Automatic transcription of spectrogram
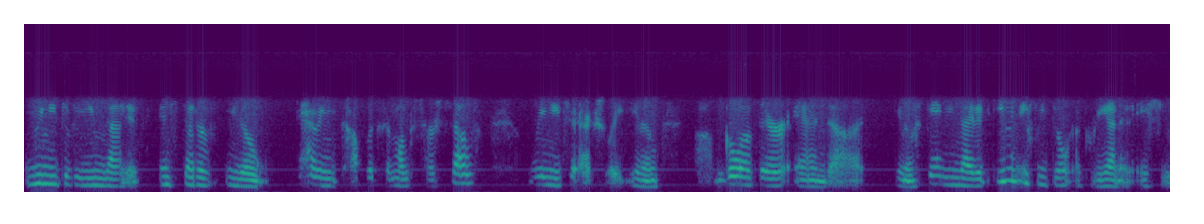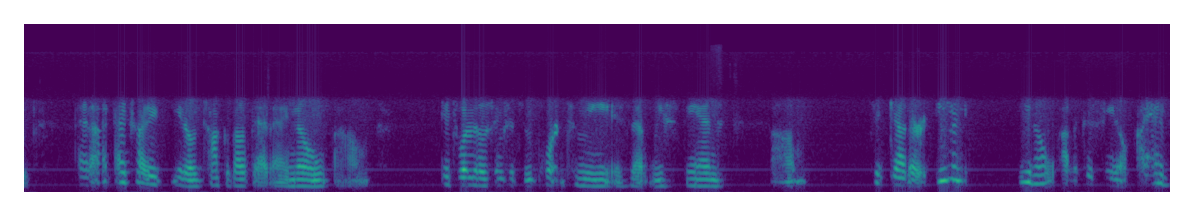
we need to be united instead of, you know, having conflicts amongst ourselves. We need to actually, you know, um, go out there and, uh, you know, stand united, even if we don't agree on an issue. And I, I try to, you know, talk about that. And I know um, it's one of those things that's important to me is that we stand um, together. Even, you know, at the casino, I had,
